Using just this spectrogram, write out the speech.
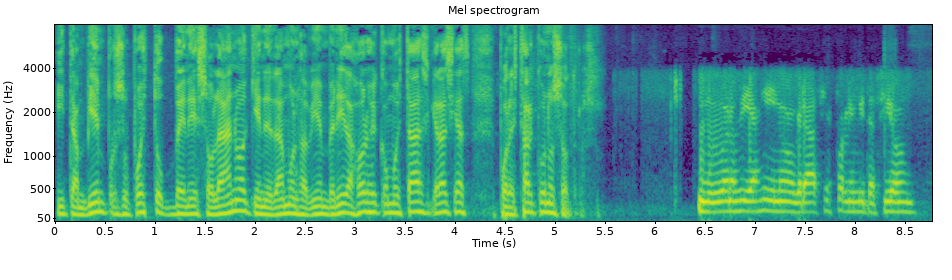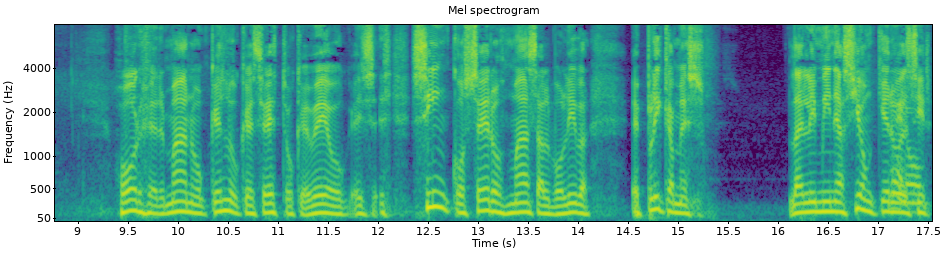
y también, por supuesto, venezolano, a quien le damos la bienvenida. Jorge, ¿cómo estás? Gracias por estar con nosotros. Muy buenos días, Gino. Gracias por la invitación. Jorge, hermano, ¿qué es lo que es esto que veo? Es, cinco ceros más al Bolívar. Explícame eso. La eliminación, quiero Bueno, decir.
